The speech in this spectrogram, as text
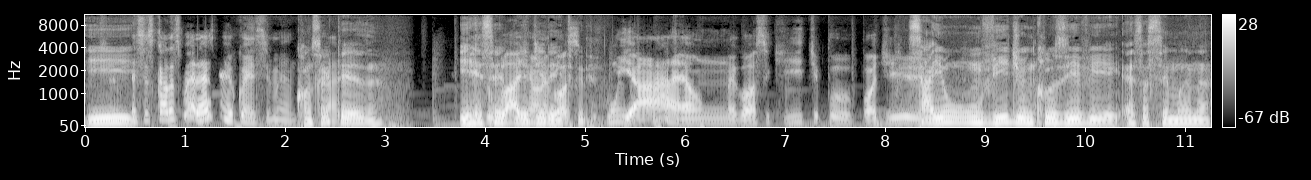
E... Esses caras merecem reconhecimento. Com cara. certeza. E receber dublagem é um negócio que, com IA é um negócio que, tipo, pode. Saiu um vídeo, inclusive, essa semana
